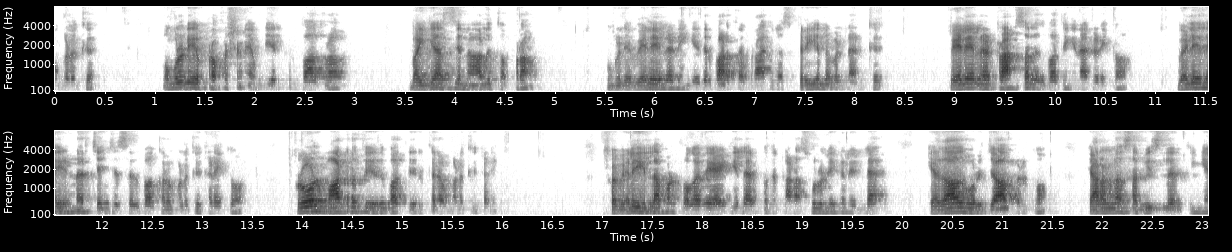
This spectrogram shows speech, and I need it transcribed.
உங்களுக்கு உங்களுடைய ப்ரொஃபஷன் எப்படி இருக்குன்னு பார்க்குறோம் வைகாசி நாளுக்கு அப்புறம் உங்களுடைய வேலையில் நீங்கள் எதிர்பார்த்த ப்ராக்ரஸ் பெரிய லெவலில் இருக்குது வேலையில் ட்ரான்ஸ்ஃபர் இது பார்த்தீங்கன்னா கிடைக்கும். வேலையில் இன்னர் சேஞ்சஸ் எதிர்பார்க்குறவங்களுக்கு கிடைக்கும். ரோல் மாற்றத்தை எதிர்பார்த்து இருக்கிறவங்களுக்கு கிடைக்கும். ஸோ வேலை இல்லாமல் போகாதே ஐடியில் இருப்பதற்கான சூழ்நிலைகள் இல்லை. ஏதாவது ஒரு ஜாப் இருக்கும். யாரெல்லாம் சர்வீஸில் இருக்கீங்க?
